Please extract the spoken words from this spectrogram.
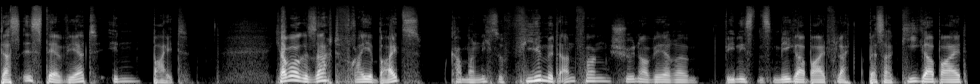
Das ist der Wert in Byte. Ich habe aber gesagt, freie Bytes kann man nicht so viel mit anfangen. Schöner wäre wenigstens Megabyte, vielleicht besser Gigabyte.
